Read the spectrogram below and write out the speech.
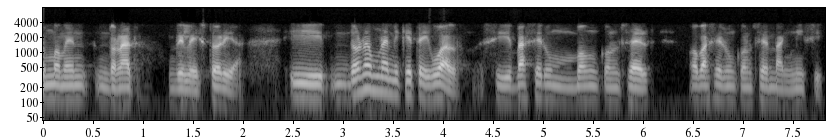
un moment donat de la història. I dona una miqueta igual si va ser un bon concert o va ser un concert magnífic,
